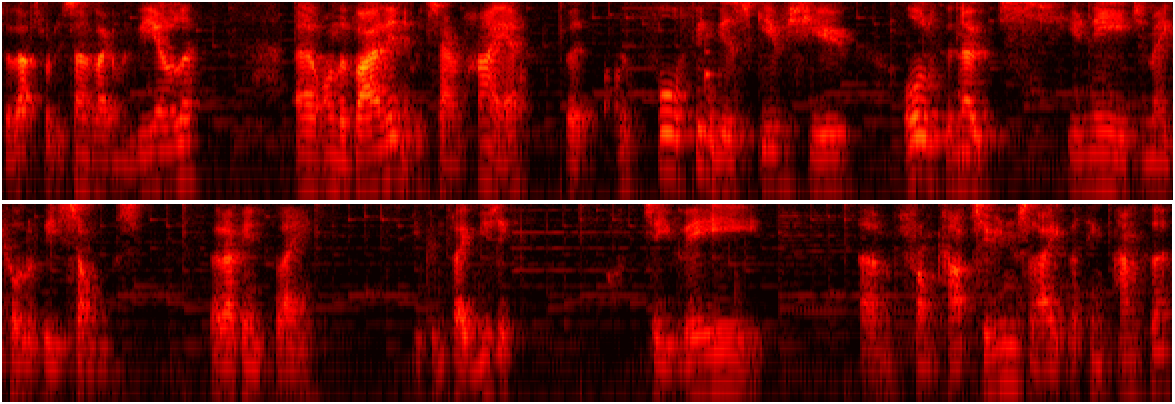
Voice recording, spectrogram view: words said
So that's what it sounds like on the viola. Uh, on the violin, it would sound higher, but the four fingers gives you all of the notes you need to make all of these songs that I've been playing. You can play music off TV, um, from cartoons like the Pink Panther.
